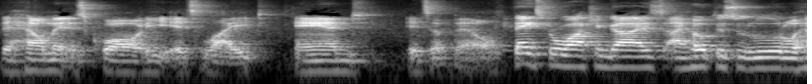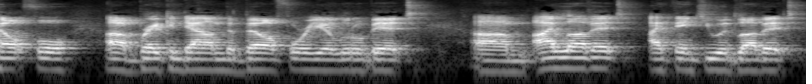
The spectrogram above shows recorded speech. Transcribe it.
The helmet is quality, it's light, and it's a bell. Thanks for watching guys. I hope this was a little helpful uh, breaking down the bell for you a little bit. Um, I love it. I think you would love it.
